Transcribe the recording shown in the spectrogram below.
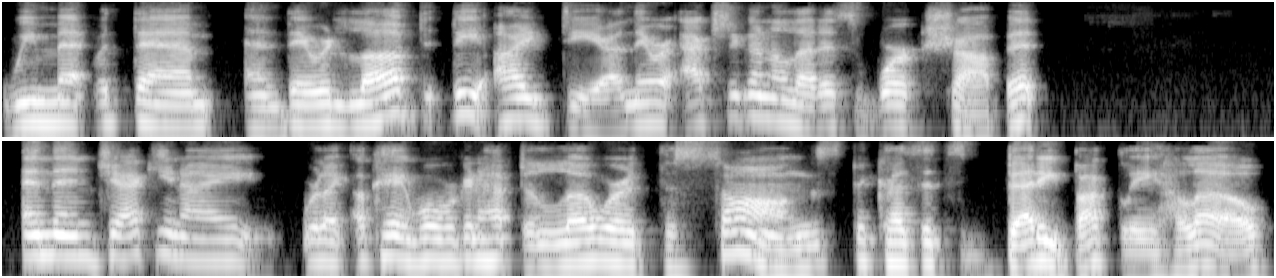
we met with them and they were loved the idea and they were actually going to let us workshop it. And then Jackie and I were like, okay, well, we're going to have to lower the songs because it's Betty Buckley, hello.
